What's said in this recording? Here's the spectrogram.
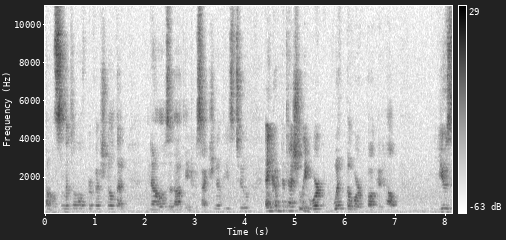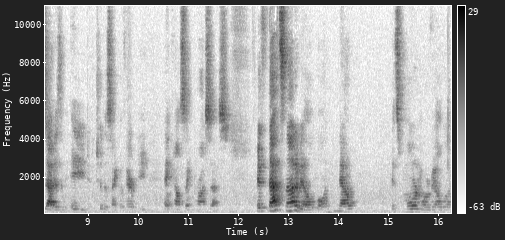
a Muslim mental health professional that knows about the intersection of these two and can potentially work with the workbook and help use that as an aid to the psychotherapy and counseling process. If that's not available, and now it's more and more available.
